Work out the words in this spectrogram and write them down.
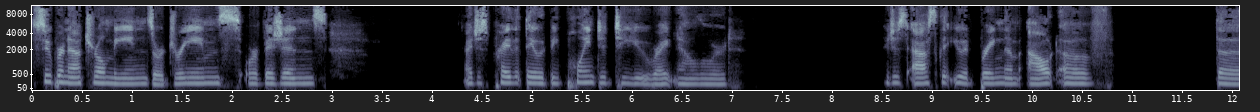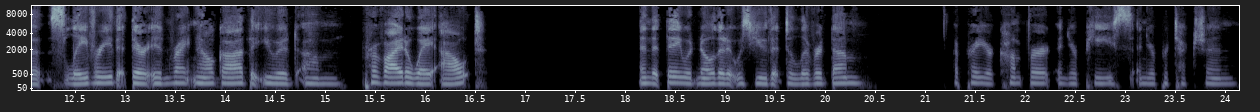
supernatural means or dreams or visions. I just pray that they would be pointed to you right now, Lord. I just ask that you would bring them out of the slavery that they're in right now, God, that you would um, provide a way out and that they would know that it was you that delivered them. I pray your comfort and your peace and your protection.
